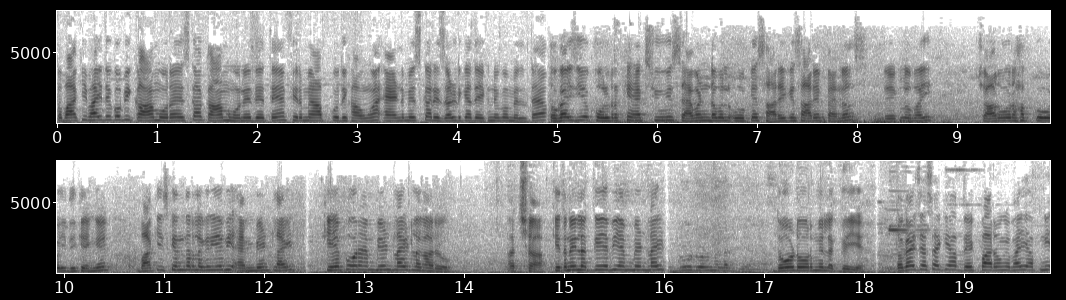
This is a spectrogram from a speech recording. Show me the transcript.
तो बाकी भाई देखो भी काम हो रहा है इसका काम होने देते हैं फिर मैं आपको दिखाऊँगा। एंड में इसका रिज़ल्ट क्या देखने को मिलता है। तो भाई ये खोल रखे हैं एक्सयूवी सेवन डबल ओ के सारे के सारे पैनल्स देख लो भाई चारों ओर आपको वही दिखेंगे। बाकी इसके अंदर लग रही है अभी एम्बियंट लाइट के फोर एम्बियंट लाइट लगा रहे हो? अच्छा कितनी लग गई अभी एम्बियंट लाइट दो डोर में लग गया है। दो डोर में लग गई है। तो गाइस जैसा कि आप देख पा रहे होंगे भाई अपनी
